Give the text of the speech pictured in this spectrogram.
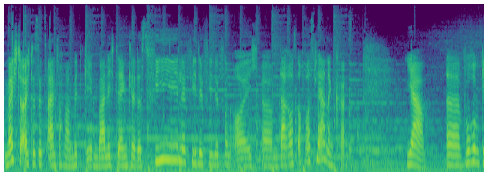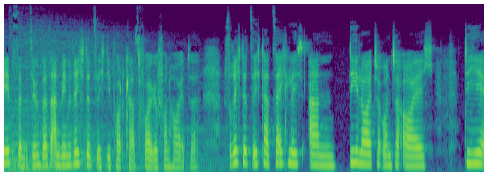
möchte euch das jetzt einfach mal mitgeben, weil ich denke, dass viele, viele, viele von euch ähm, daraus auch was lernen können. Ja, äh, worum geht's denn, beziehungsweise an wen richtet sich die Podcast-Folge von heute? Es richtet sich tatsächlich an die Leute unter euch, die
